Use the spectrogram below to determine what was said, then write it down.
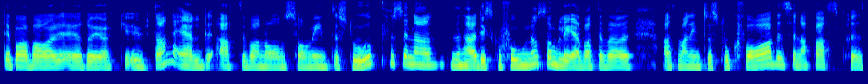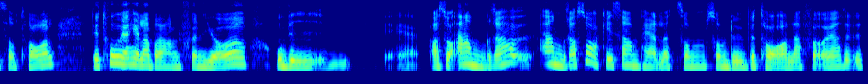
det bara var eh, rök utan eld, att det var någon som inte stod upp för sina, den här diskussionen som blev, att, det var, att man inte stod kvar vid sina fastprisavtal. Det tror jag hela branschen gör och vi, eh, alltså andra, andra saker i samhället som, som du betalar för.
